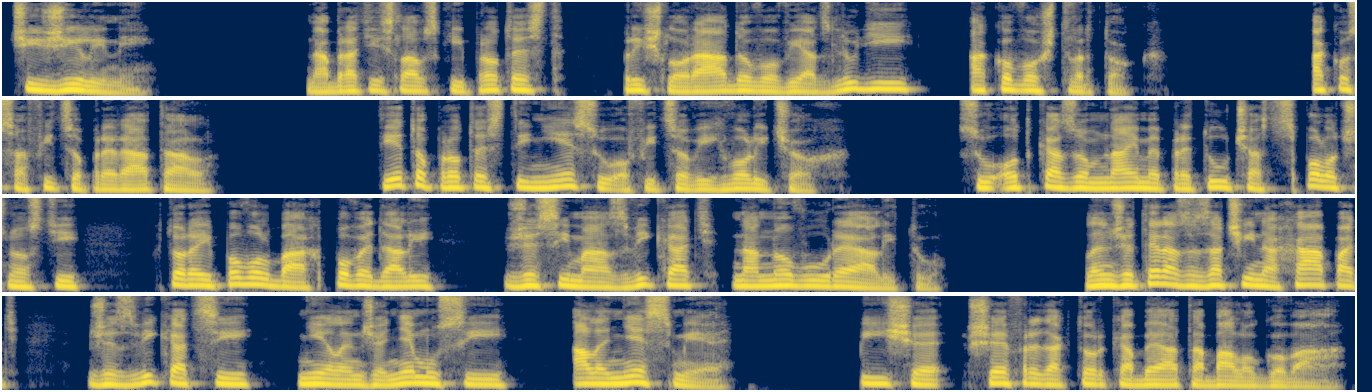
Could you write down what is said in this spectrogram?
či Žiliny. Na bratislavský protest prišlo rádovo viac ľudí ako vo štvrtok. Ako sa Fico prerátal? Tieto protesty nie sú o Ficových voličoch. Sú odkazom najmä pre tú časť spoločnosti, ktorej po voľbách povedali, že si má zvykať na novú realitu. Lenže teraz začína chápať, že zvykať si nie len, že nemusí, ale nesmie, píše šéf-redaktorka Beata Balogová.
